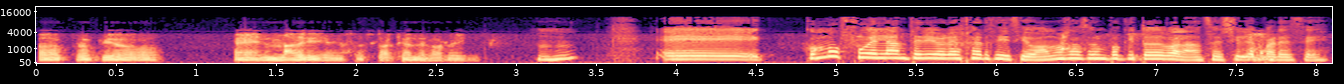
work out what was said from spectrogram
Obrador propio en Madrid, en San Sebastián de los Reyes. Uh -huh. eh, ¿Cómo fue el anterior ejercicio? Vamos a hacer un poquito de balance, si le parece.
